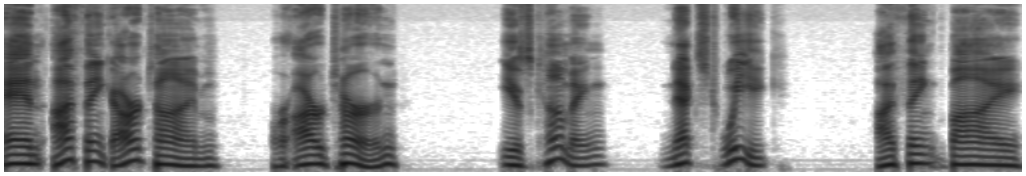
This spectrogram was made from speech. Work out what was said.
And I think our time or our turn is coming next week. I think by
